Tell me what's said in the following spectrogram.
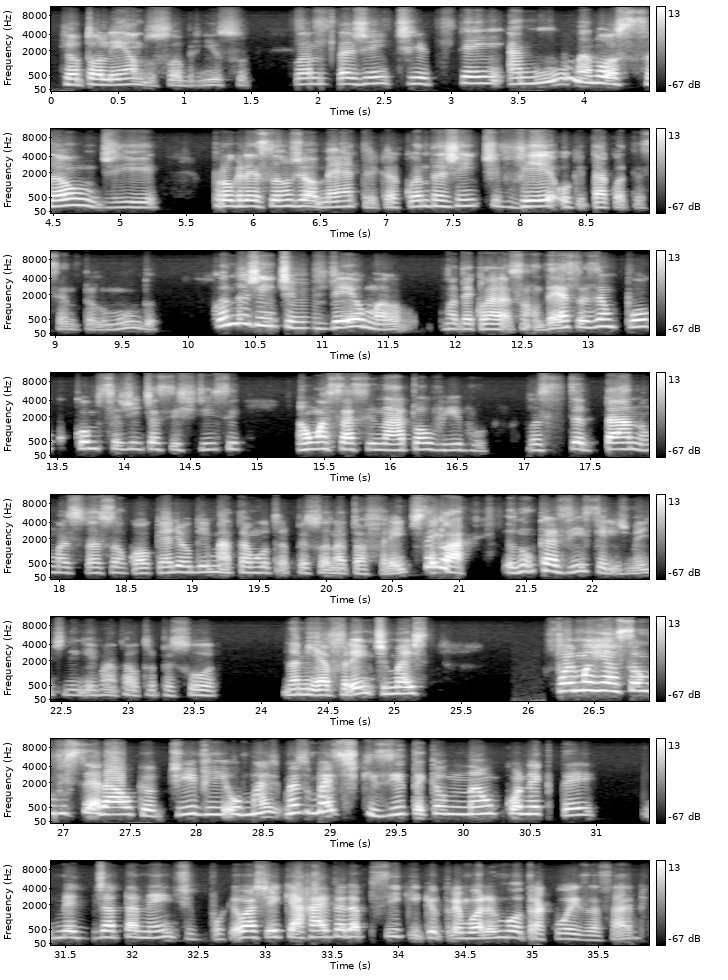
que eu estou lendo sobre isso, quando a gente tem a mínima noção de progressão geométrica, quando a gente vê o que está acontecendo pelo mundo, quando a gente vê uma, uma declaração dessas, é um pouco como se a gente assistisse a um assassinato ao vivo. Você está numa situação qualquer e alguém matar uma outra pessoa na tua frente, sei lá, eu nunca vi, felizmente, ninguém matar outra pessoa na minha frente, mas foi uma reação visceral que eu tive. O mais, mas o mais esquisito é que eu não conectei imediatamente, porque eu achei que a raiva era psíquica, que o tremor era uma outra coisa, sabe?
